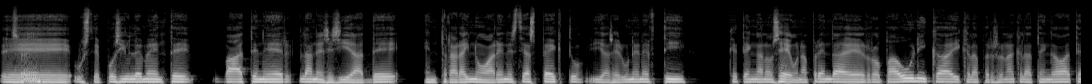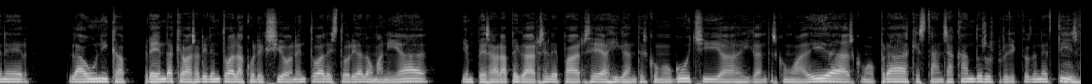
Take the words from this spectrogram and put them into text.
eh, usted posiblemente va a tener la necesidad de entrar a innovar en este aspecto y hacer un NFT que tenga, no sé, una prenda de ropa única y que la persona que la tenga va a tener la única prenda que va a salir en toda la colección, en toda la historia de la humanidad y empezar a pegársele parse a gigantes como Gucci, a gigantes como Adidas, como Prada, que están sacando sus proyectos de NFTs.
